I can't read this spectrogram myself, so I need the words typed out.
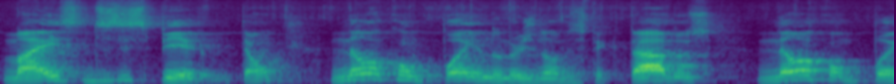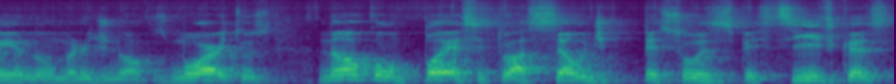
mais desespero. Então, não acompanhe o número de novos infectados, não acompanhe o número de novos mortos, não acompanhe a situação de pessoas específicas.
